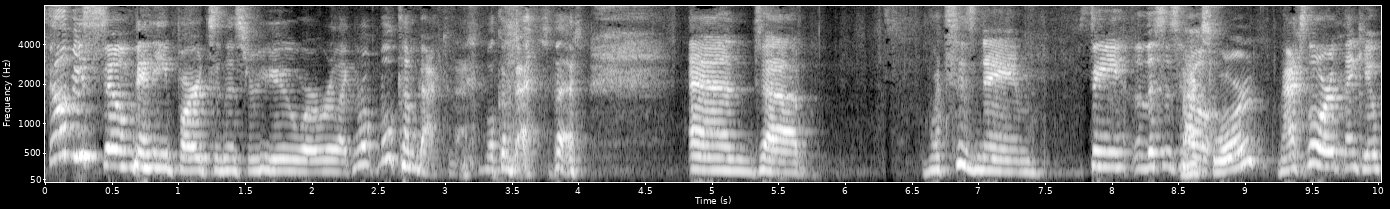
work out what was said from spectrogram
There'll be so many parts in this review where we're like, we'll, we'll come back to that. We'll come back to that. And uh, what's his name? See, this is how Max Lord? Max Lord, thank you,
